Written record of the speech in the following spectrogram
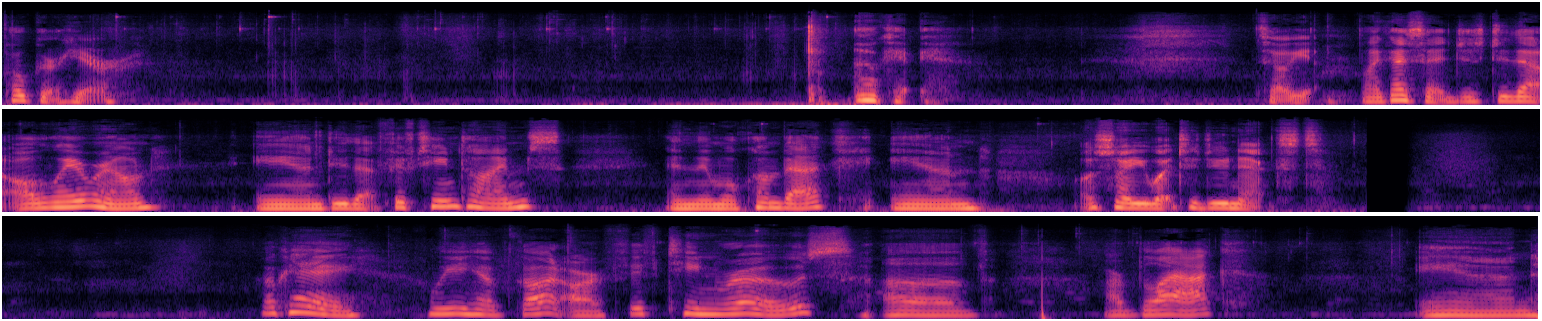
poker here. Okay. So yeah, like I said, just do that all the way around and do that 15 times and then we'll come back and I'll show you what to do next. Okay, we have got our 15 rows of our black and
